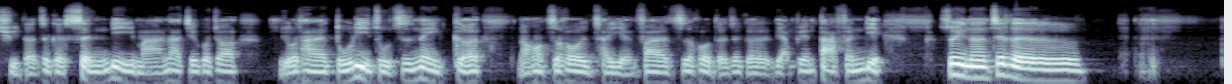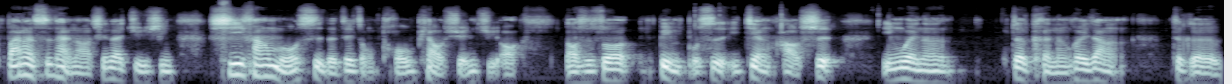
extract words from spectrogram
取得这个胜利嘛，那结果就要。由他独立组织内阁，然后之后才研发了之后的这个两边大分裂，所以呢，这个巴勒斯坦呢现在举行西方模式的这种投票选举哦，老实说并不是一件好事，因为呢，这可能会让这个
